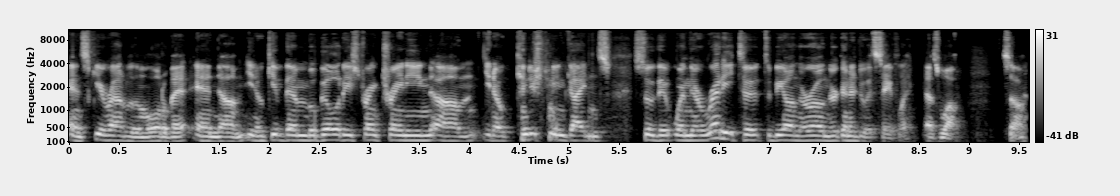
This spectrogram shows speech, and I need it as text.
and ski around with them a little bit and, um, you know, give them mobility, strength training, um, you know, conditioning guidance so that when they're ready to, to be on their own, they're going to do it safely as well. So.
